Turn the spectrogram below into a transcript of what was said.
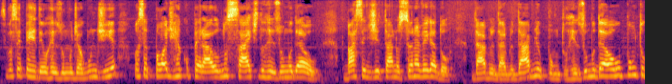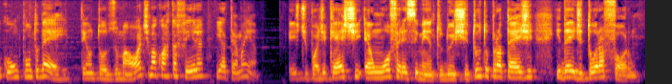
Se você perdeu o resumo de algum dia, você pode recuperá-lo no site do Resumo DAU. Basta digitar no seu navegador www.resumodau.com.br. Tenham todos uma ótima quarta-feira e até amanhã. Este podcast é um oferecimento do Instituto Protege e da editora Fórum.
